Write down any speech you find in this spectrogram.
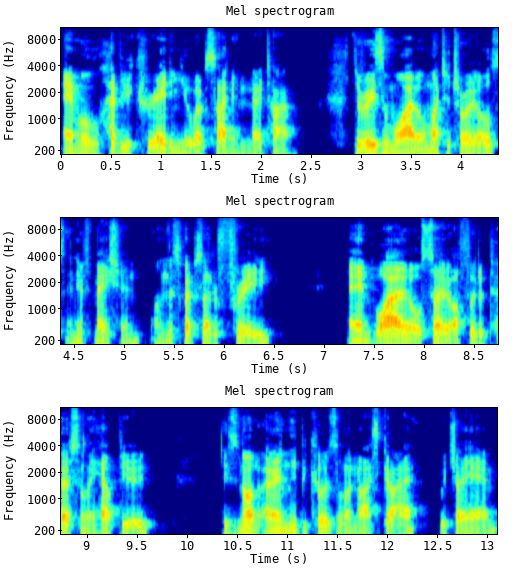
and will have you creating your website in no time. The reason why all my tutorials and information on this website are free and why I also offer to personally help you is not only because I'm a nice guy, which I am,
